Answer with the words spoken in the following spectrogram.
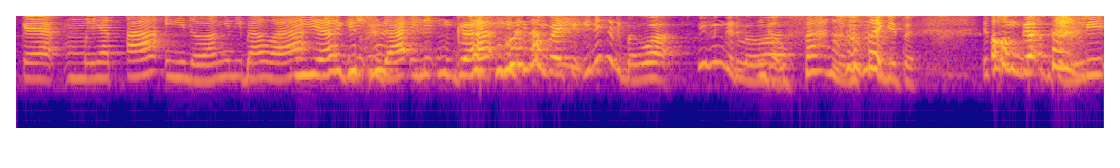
kayak melihat ah ini doang yang dibawa. Iya, Ini gitu. enggak, ini enggak. gue sampai kayak ini enggak dibawa, ini enggak dibawa. nggak usah nggak usah gitu Oh enggak beli.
